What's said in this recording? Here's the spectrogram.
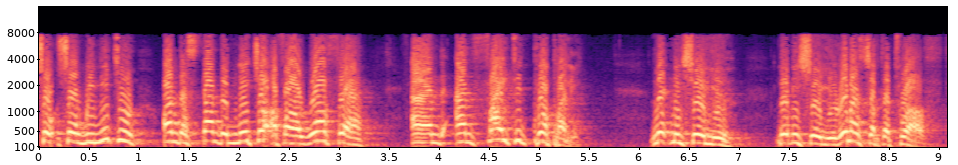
So, so we need to understand the nature of our warfare and, and fight it properly. Let me show you. Let me show you. Romans chapter 12.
